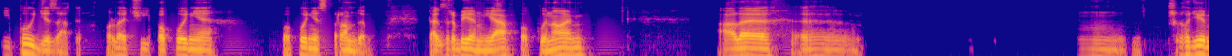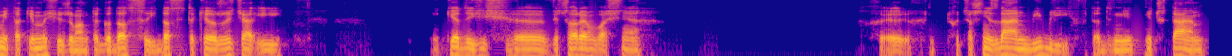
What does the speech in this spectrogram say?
i pójdzie za tym, poleci, popłynie, popłynie z prądem. Tak zrobiłem ja, popłynąłem, ale mm, przychodziły mi takie myśli, że mam tego dosyć, dosyć takiego życia i, i kiedyś e, wieczorem właśnie chociaż nie znałem Biblii, wtedy nie, nie czytałem,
